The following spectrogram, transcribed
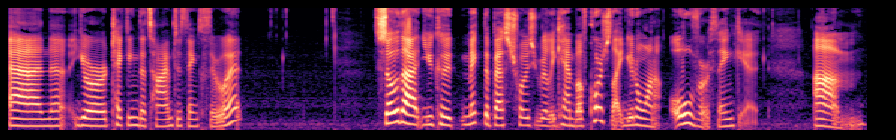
and you're taking the time to think through it so that you could make the best choice you really can. But of course, like you don't want to overthink it. Um,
